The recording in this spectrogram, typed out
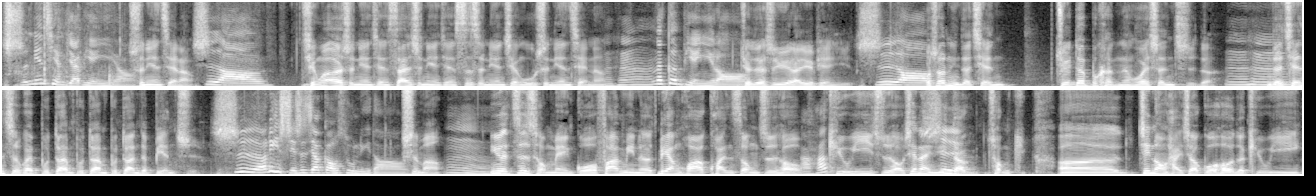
十年前比较便宜啊。十年前啊？是啊，请问二十年前、三十年前、四十年前、五十年前呢？嗯哼，那更便宜喽。绝对是越来越便宜。是啊我，说你的钱绝对不可能会升值的，你的钱只会不断、不断、不断的贬值，是啊，历史也是这样告诉你的哦。是吗？嗯，因为自从美国发明了量化宽松之后啊，QE 之后，现在已经到从呃金融海啸过后的 QE，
